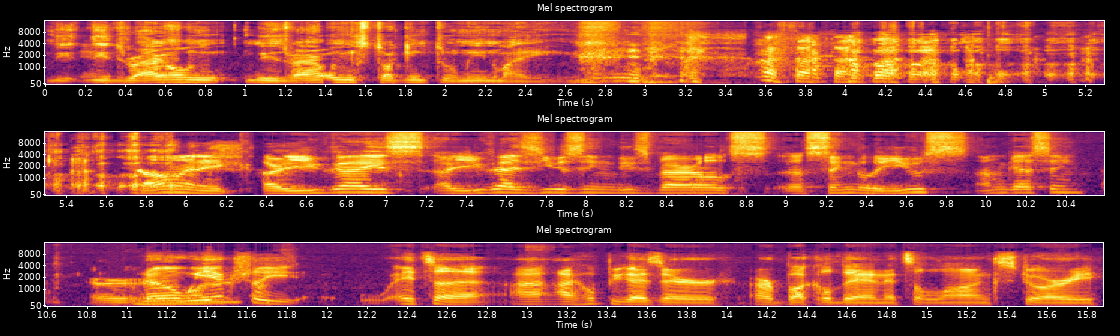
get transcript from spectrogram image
the, the dragon, the dragon is talking to me in my. Dominic, are you guys are you guys using these barrels uh, single use? I'm guessing. Or, No, or we actually. It's a. I, I hope you guys are are buckled in. It's a long story,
